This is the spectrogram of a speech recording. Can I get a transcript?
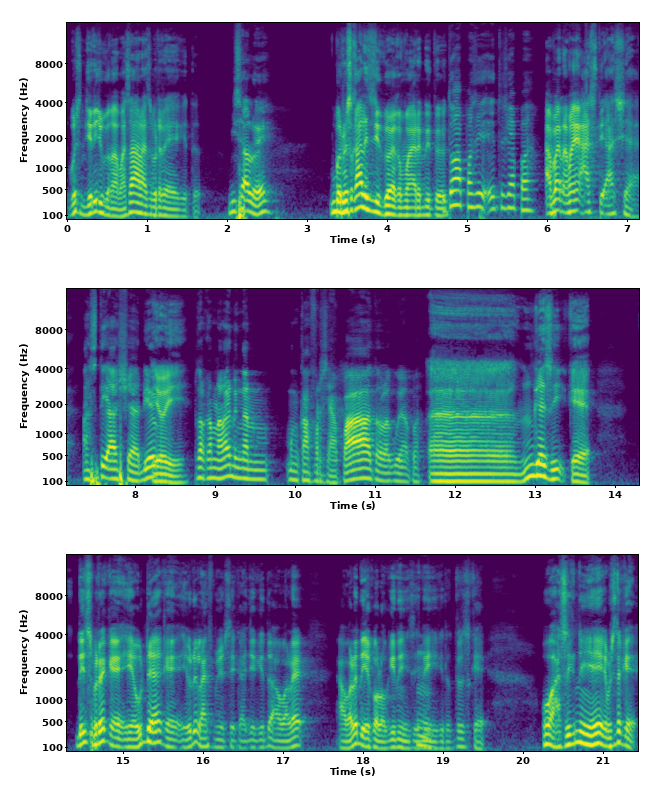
gue sendiri juga nggak masalah sebenarnya gitu. bisa lu ya Baru sekali sih gue kemarin itu. itu apa sih itu siapa Apa namanya Asti Asya? Asti Asya dia Yoi. terkenalnya dengan mengcover siapa atau lagunya apa? Eh enggak sih kayak dia sebenarnya kayak ya udah kayak ya udah live music aja gitu. Awalnya awalnya di ekologi nih sini Hmm. gitu. Terus kayak wah asik nih ya. Maksudnya kayak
